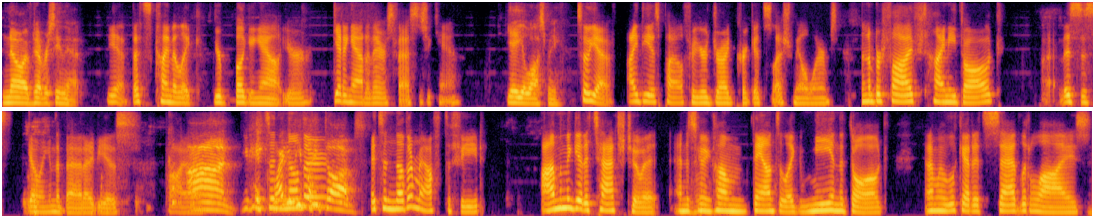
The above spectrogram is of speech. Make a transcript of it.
no, I've never seen that. Yeah, that's kind of like you're bugging out. You're getting out of there as fast as you can. Yeah, you lost me. So yeah, ideas pile for your dried crickets slash mealworms. Number five, tiny dog. Uh, This is going in the bad ideas pile. Come on. You hate It's why do you another- hate dogs? It's another mouth to feed. I'm gonna get attached to it, and it's Mhm. gonna come down to like me and the dog, and I'm gonna look at its sad little eyes,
